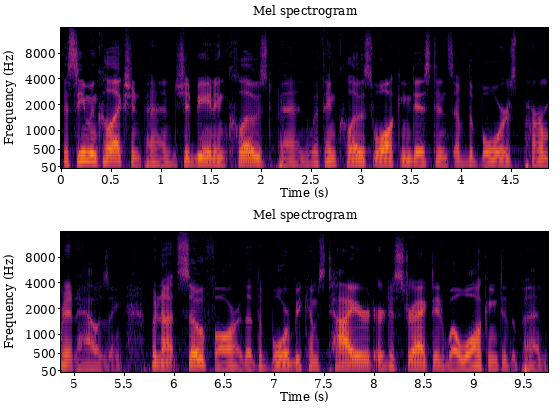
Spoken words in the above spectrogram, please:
The semen collection pen should be an enclosed pen within close walking distance of the boar's permanent housing, but not so far that the boar becomes tired or distracted while walking to the pen.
